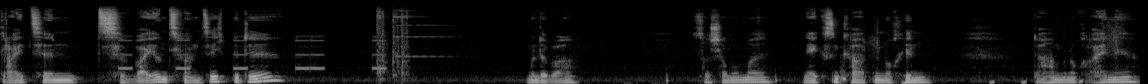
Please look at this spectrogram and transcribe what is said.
1322, bitte. Wunderbar. So, schauen wir mal. Nächsten Karten noch hin. Da haben wir noch eine.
